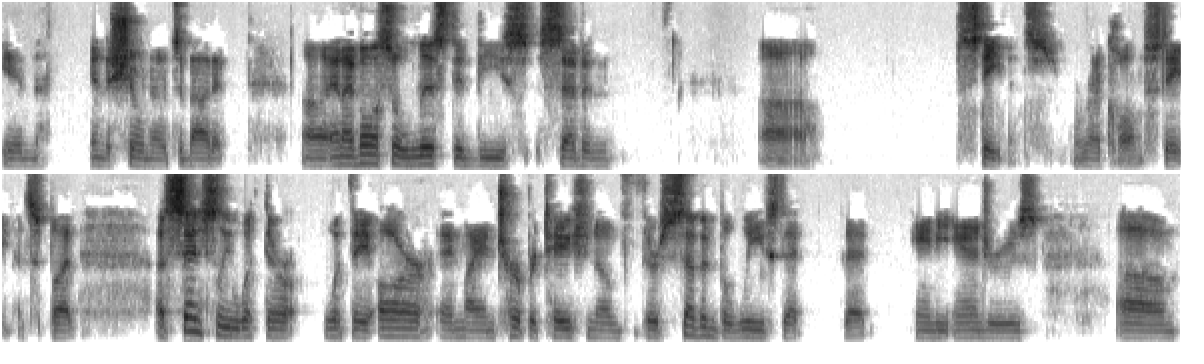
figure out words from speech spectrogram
in in the show notes about it, uh, and I've also listed these seven uh, statements. We're going to call them statements, but essentially what they're what they are and my interpretation of their seven beliefs that that Andy Andrews um,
